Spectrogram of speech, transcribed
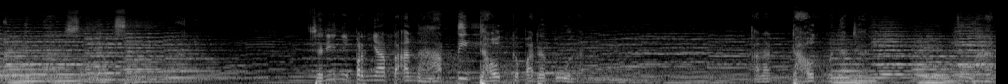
mendengar setiap seruannya. Jadi ini pernyataan hati Daud kepada Tuhan. Karena Daud menyadari Tuhan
